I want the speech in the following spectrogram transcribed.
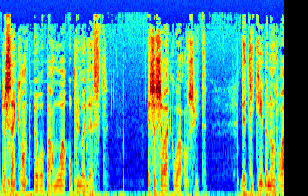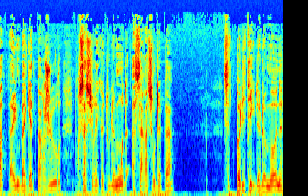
de 50 euros par mois aux plus modestes. Et ce sera quoi ensuite? Des tickets donnant droit à une baguette par jour pour s'assurer que tout le monde a sa ration de pain? Cette politique de l'aumône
